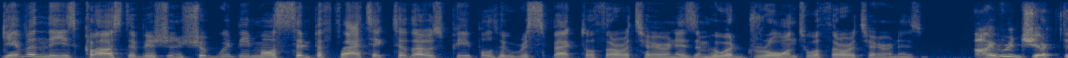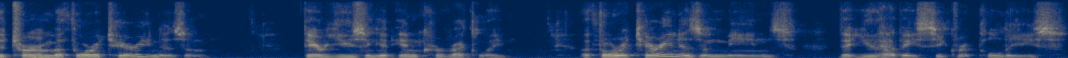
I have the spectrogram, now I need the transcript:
given these class divisions, should we be more sympathetic to those people who respect authoritarianism, who are drawn to authoritarianism? I reject the term authoritarianism. They're using it incorrectly. Authoritarianism means that you have a secret police,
